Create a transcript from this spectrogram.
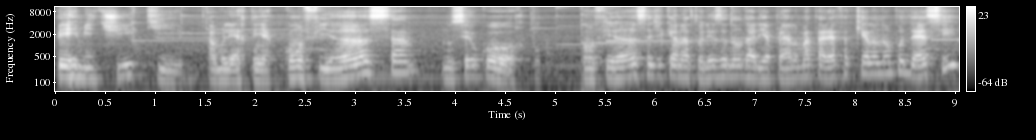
permitir que a mulher tenha confiança no seu corpo, Confiança de que a natureza não daria para ela uma tarefa que ela não pudesse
